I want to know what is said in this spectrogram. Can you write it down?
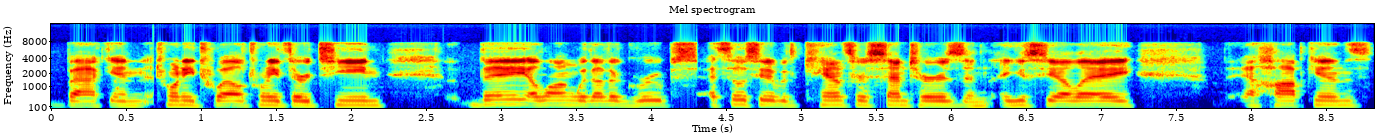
back in 2012, 2013. They, along with other groups associated with cancer centers and UCLA, Hopkins,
